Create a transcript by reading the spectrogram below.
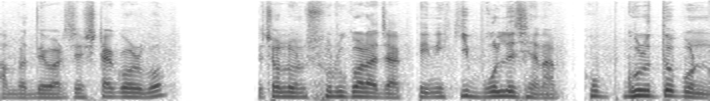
আমরা দেওয়ার চেষ্টা করব। চলুন শুরু করা যাক, তিনি কি বলেছেন খুব গুরুত্বপূর্ণ।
